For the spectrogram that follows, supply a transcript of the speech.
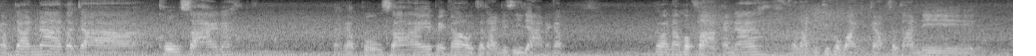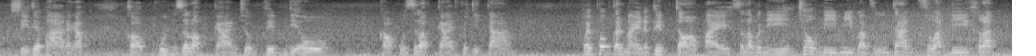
ครับด้านหน้าก็จะโค้งซ้ายนะนะครับโค้งซ้ายไปเข้าสถานีสีดานะครับ ก็นำมาฝากกันนะ สถานีทิพวรรณกับสถานีศรีเทพานะครับ ขอบคุณสำหรับการชมคลิปวิดีโอ ขอบคุณสำหรับการกดติดตาม ไว้พบกันใหม่ในคลิปต่อไปสำหรับวันนี้โชคดีมีความสุขทุกท่าน สวัสดีครับ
